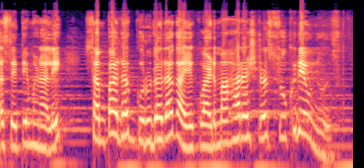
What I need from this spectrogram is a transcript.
असे ते म्हणाले. संपादक गुरुदादा गायकवाड महाराष्ट्र सुखदेव न्यूज.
